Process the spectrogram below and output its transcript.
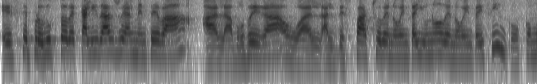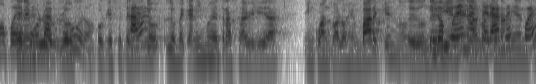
ese producto de calidad realmente va a la bodega o al, al despacho de 91 o de 95? ¿Cómo puedes tenemos estar los, seguro? porque se tienen lo- los mecanismos de trazabilidad en cuanto a los embarques, ¿no? De dónde ¿Y lo viene pueden el alterar después?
